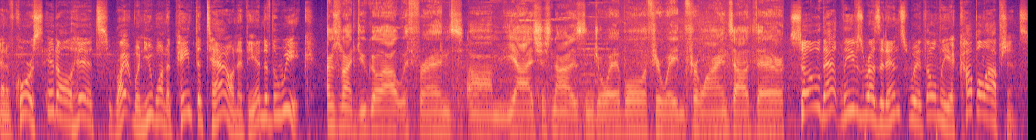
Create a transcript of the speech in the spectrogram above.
And of course, it all hits right when you want to paint the town at the end of the week. Times when I do go out with friends, um, yeah, it's just not as enjoyable if you're waiting for lines out there. So that leaves residents with only a couple options.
